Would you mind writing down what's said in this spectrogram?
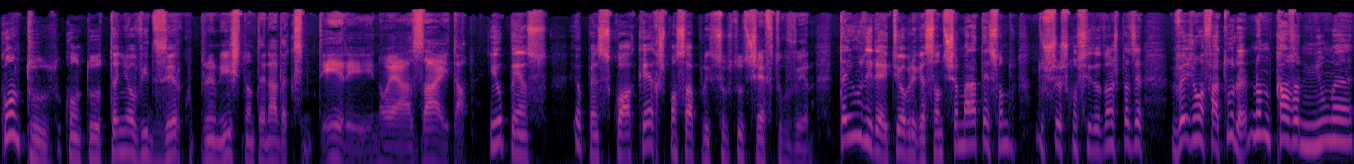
Contudo, contudo, tenho ouvido dizer que o Primeiro-Ministro não tem nada que se meter e não é azar e tal. Eu penso eu penso que qualquer responsável político, sobretudo chefe de governo, tem o direito e a obrigação de chamar a atenção dos seus concidadãos para dizer vejam a fatura, não me causa nenhuma...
